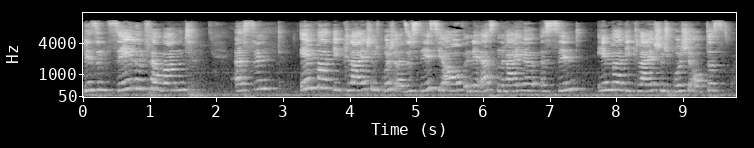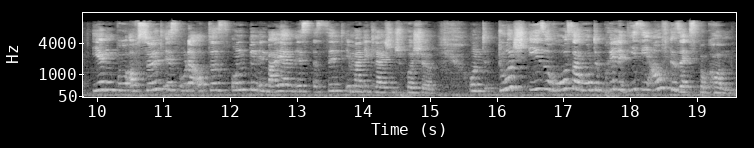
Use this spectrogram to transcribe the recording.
wir sind seelenverwandt, es sind immer die gleichen Sprüche, also ich sehe es hier auch in der ersten Reihe, es sind immer die gleichen Sprüche, ob das irgendwo auf Sylt ist oder ob das unten in Bayern ist, es sind immer die gleichen Sprüche. Und durch diese rosarote Brille, die Sie aufgesetzt bekommen,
